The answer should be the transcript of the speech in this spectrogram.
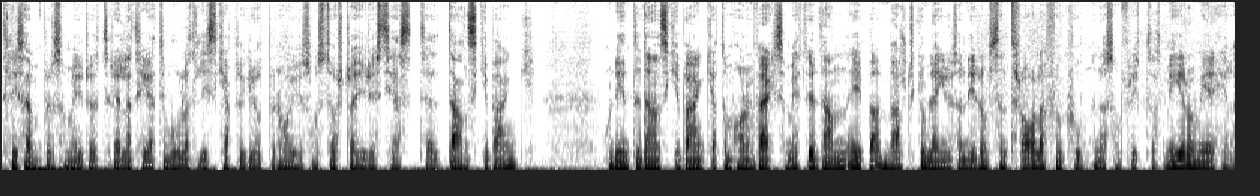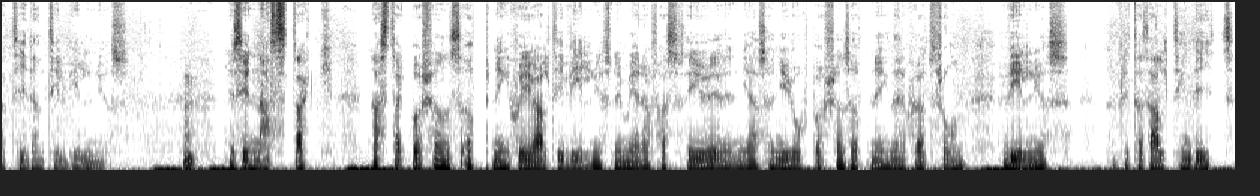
till exempel som är ju relaterat till bolaget List Capital-gruppen har ju som största hyresgäst eh, Danske Bank. Och det är inte Danske Bank att de har en verksamhet i, Dan- i Ba- Baltikum längre utan det är de centrala funktionerna som flyttas mer och mer hela tiden till Vilnius. Mm. Vi ser Nasdaq. Nasdaq-börsens öppning sker ju alltid i Vilnius numera fast det är ju alltså New York-börsens öppning. Den sköt från Vilnius. De har flyttat allting dit.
